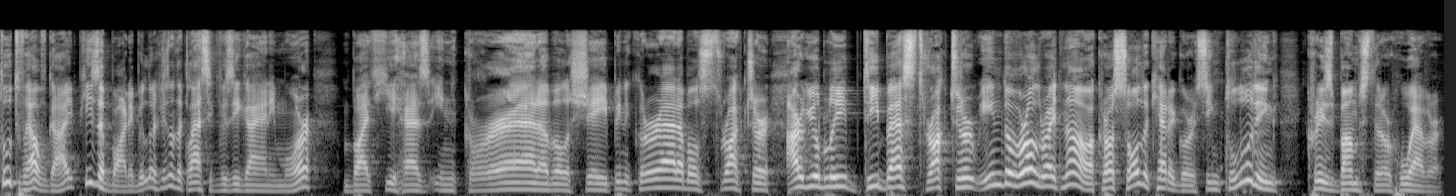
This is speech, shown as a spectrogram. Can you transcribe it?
212 guy. He's a bodybuilder, he's not a classic physique guy anymore, but he has incredible shape, incredible structure. Arguably the best structure in the world right now across all the categories, including Chris Bumstead or whoever.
